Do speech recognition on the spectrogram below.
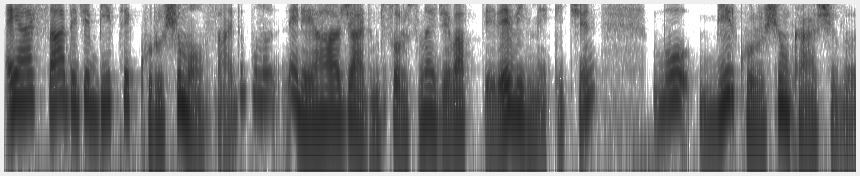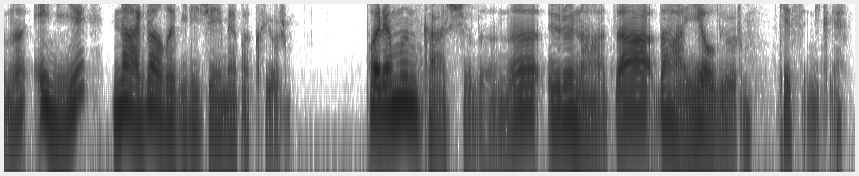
Eğer sadece bir tek kuruşum olsaydı bunu nereye harcardım sorusuna cevap verebilmek için bu bir kuruşun karşılığını en iyi nerede alabileceğime bakıyorum. Paramın karşılığını ürün ağda daha iyi alıyorum kesinlikle.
